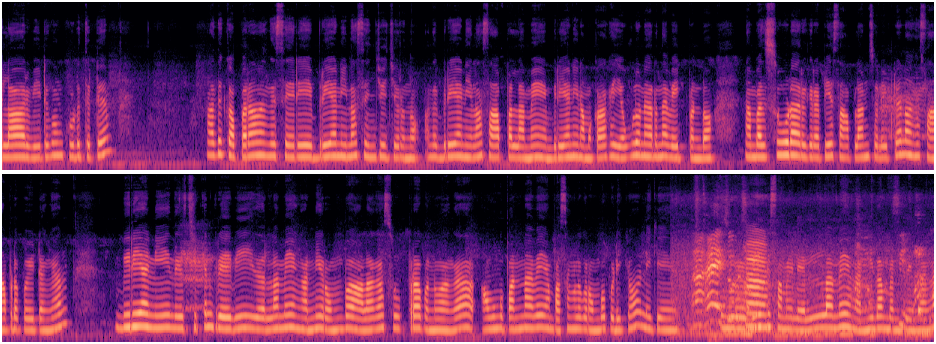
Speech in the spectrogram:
எல்லார் வீட்டுக்கும் கொடுத்துட்டு அதுக்கப்புறம் நாங்கள் சரி பிரியாணிலாம் செஞ்சு வச்சுருந்தோம். அந்த பிரியாணிலாம் சாப்பிட்லாமே. பிரியாணி நமக்காக எவ்வளோ நேரம் தான் வெயிட் பண்ணோம் நம்ம அது சூடாக இருக்கிறப்பயே சாப்பிட்லான்னு சொல்லிவிட்டு நாங்கள் சாப்பிட போயிட்டோங்க. பிரியாணி இந்த சிக்கன் கிரேவி இது எல்லாமே எங்கள் அண்ணி ரொம்ப அழகாக சூப்பராக பண்ணுவாங்க. அவங்க பண்ணாவே என் பசங்களுக்கு ரொம்ப பிடிக்கும். இன்றைக்கி வீட்டு சமையல் எல்லாமே எங்கள் அண்ணி தான் பண்ணிருந்தாங்க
